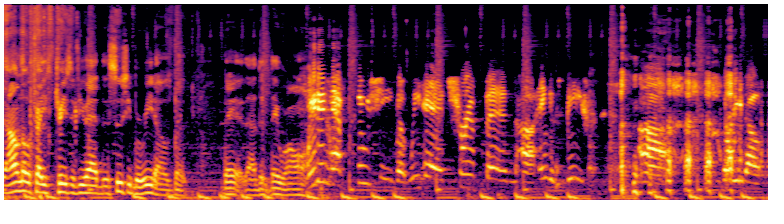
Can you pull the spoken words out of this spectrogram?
I don't know, Trace, Trace, if you had the sushi burritos, but they uh, they- they were on. We didn't have sushi, but we had shrimp and uh, Angus beef uh, burritos.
